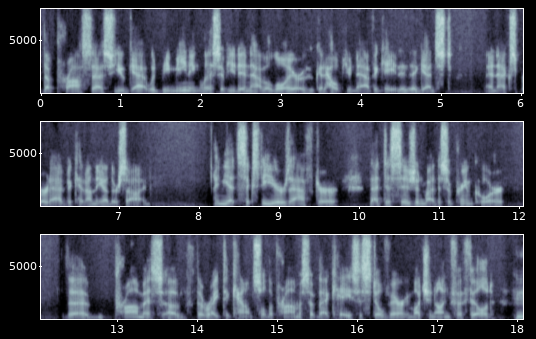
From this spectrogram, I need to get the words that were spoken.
the process you get would be meaningless if you didn't have a lawyer who could help you navigate it against an expert advocate on the other side. And yet, 60 years after that decision by the Supreme Court, the promise of the right to counsel, the promise of that case, is still very much an unfulfilled hmm.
